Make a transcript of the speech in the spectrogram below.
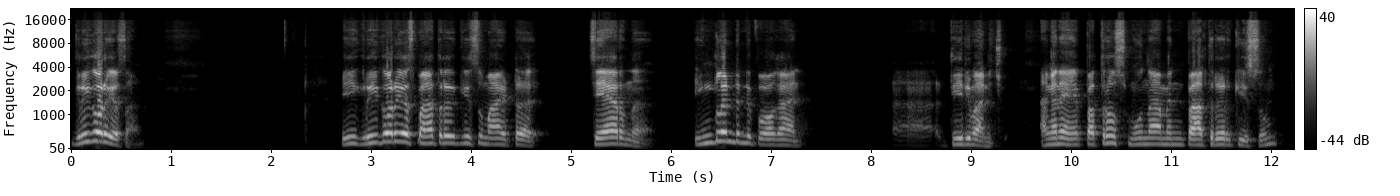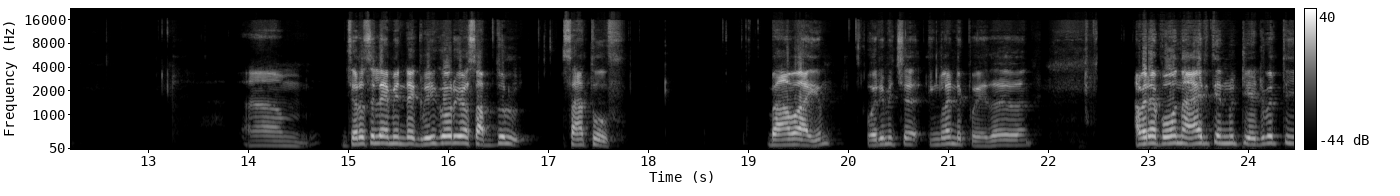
ഗ്രിഗോറിയോസ് ആണ് ഈ ഗ്രിഗോറിയോസ് പാത്രിർക്കീസുമായിട്ട് ചേർന്ന് ഇംഗ്ലണ്ടിന് പോകാൻ തീരുമാനിച്ചു. അങ്ങനെ പത്രോസ് മൂന്നാമൻ പാത്രിർക്കീസും ജെറുസലേമിന്റെ ഗ്രിഗോറിയോസ് അബ്ദുൽ സാത്തൂഫ് ബാവായും ഒരുമിച്ച് ഇംഗ്ലണ്ടിൽ പോയത്. അവരെ പോകുന്ന ആയിരത്തി എണ്ണൂറ്റി എഴുപത്തി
